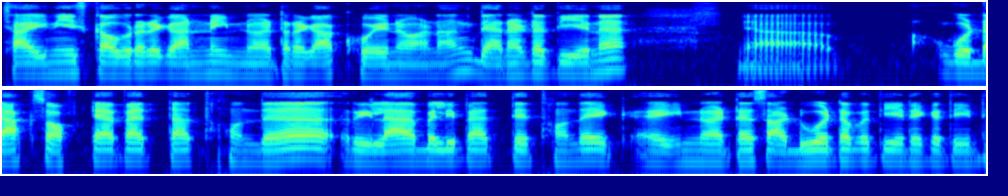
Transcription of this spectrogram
චයිනීස් කවුරර ගන්න ඉන්වර්ටර් එකක් හොයනවා නම් දැනට තියෙන ගොඩක් සොෆ්ටය පැත්තත් හොඳ රිලාබලි පැත්තෙත් හොඳ. ඉන්නවට සඩුවටම තියෙන එක තියෙන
